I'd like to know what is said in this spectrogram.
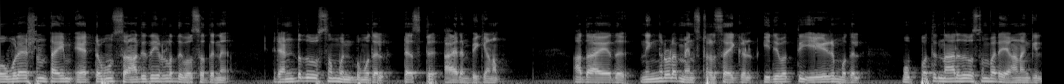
ഓവുലേഷൻ ടൈം ഏറ്റവും സാധ്യതയുള്ള ദിവസത്തിന് രണ്ട് ദിവസം മുൻപ് മുതൽ ടെസ്റ്റ് ആരംഭിക്കണം. അതായത് നിങ്ങളുടെ മെൻസ്ട്രൽ സൈക്കിൾ ഇരുപത്തിയേഴ് മുതൽ മുപ്പത്തിനാല് ദിവസം വരെയാണെങ്കിൽ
